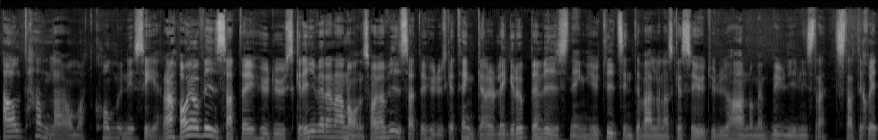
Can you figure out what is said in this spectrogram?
allt handlar om att kommunicera. Har jag visat dig hur du skriver en annons? Har jag visat dig hur du ska tänka när du lägger upp en visning? Hur tidsintervallerna ska se ut? Hur du har hand om en budgivningsstrategi?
